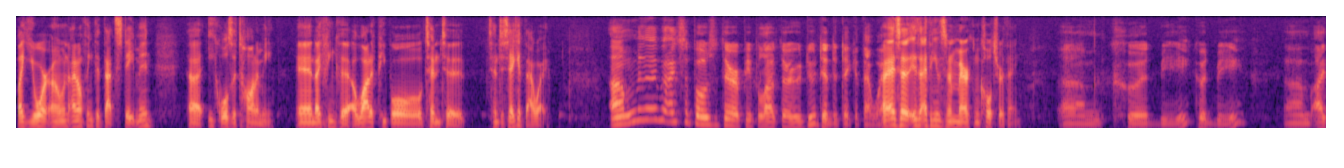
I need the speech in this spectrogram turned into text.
like your own. I don't think that that statement uh, equals autonomy, and I think that a lot of people tend to tend to take it that way. Um, I suppose that there are people out there who do tend to take it that way. As a, is, I think it's an American culture thing. Um, could be, could be. Um, I,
